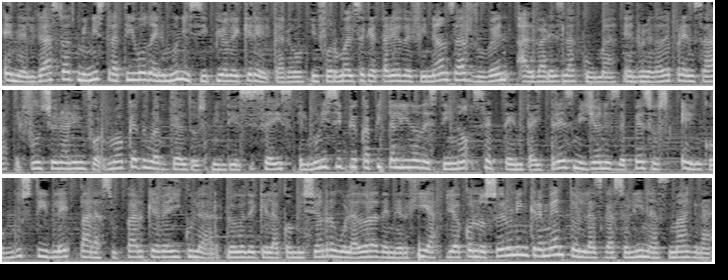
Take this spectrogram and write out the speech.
en el gasto administrativo del municipio de Querétaro, informó el secretario de Finanzas Rubén Álvarez Lacuma. En rueda de prensa, el funcionario informó que durante el 2016 el municipio capitalino destinó 73 millones de pesos en combustible para su parque vehicular, luego de que la Comisión Reguladora de Energía dio a conocer un incremento en las gasolinas Magna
